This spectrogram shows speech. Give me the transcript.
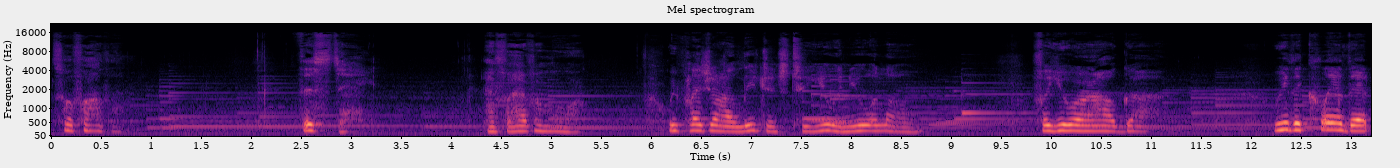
So, Father, this day and forevermore, we pledge our allegiance to you and you alone. For you are our God. We declare that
